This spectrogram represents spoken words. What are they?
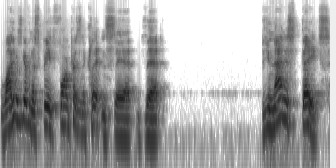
while he was giving a speech, former President Clinton said that the United States,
